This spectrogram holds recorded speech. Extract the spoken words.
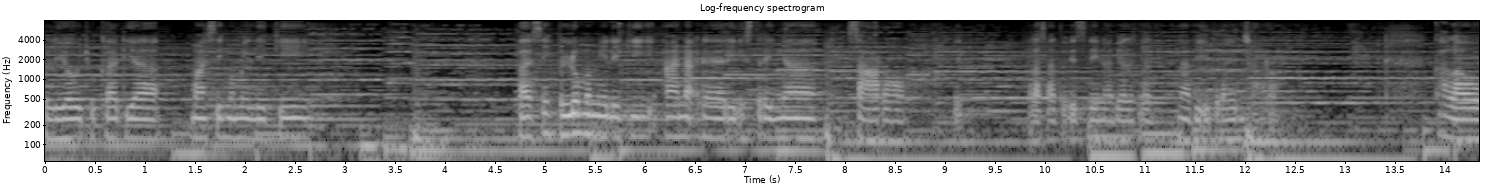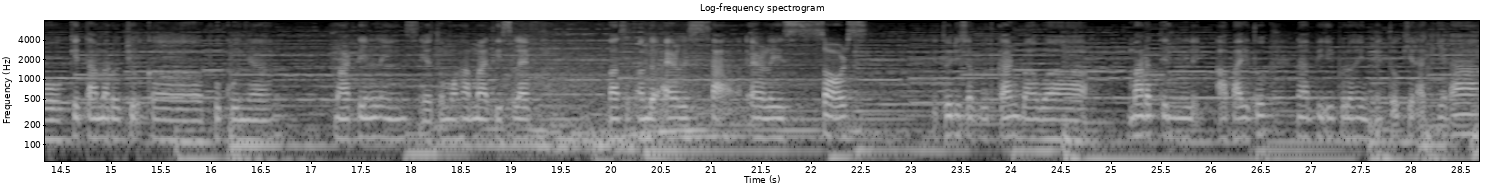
beliau juga dia masih memiliki masih belum memiliki anak dari istrinya Sarah salah satu istri Nabi Nabi Ibrahim Sarah. Kalau kita merujuk ke bukunya Martin Lings yaitu Muhammad Slave based on the early, early source itu disebutkan bahwa Martin apa itu Nabi Ibrahim itu kira-kira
